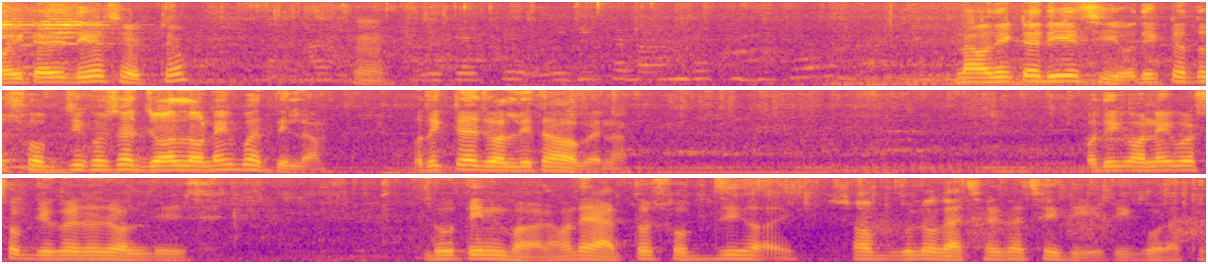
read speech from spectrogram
ওইটাই দিয়েছ একটু? হুম হবে না? ওদিকটা দিয়েছি। ওদিকটা তো সবজি খোসার জল অনেকবার দিলাম। ওদিকটায় জল দিতে হবে না। ওদিকে অনেকবার সবজি খোসা জল দিয়েছি। দু তিনবার আমাদের এত সবজি হয় সবগুলো গাছের কাছেই দিয়ে দিই গোড়াতে।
